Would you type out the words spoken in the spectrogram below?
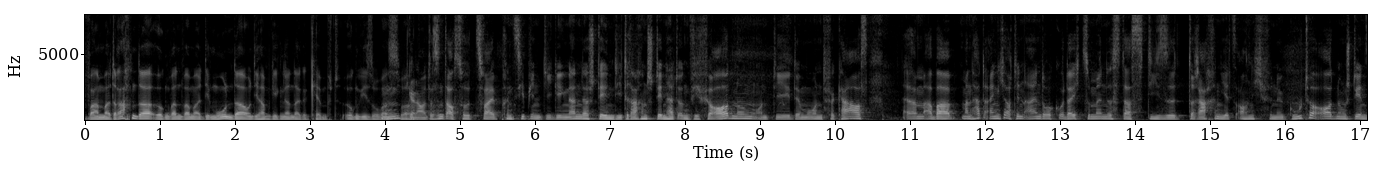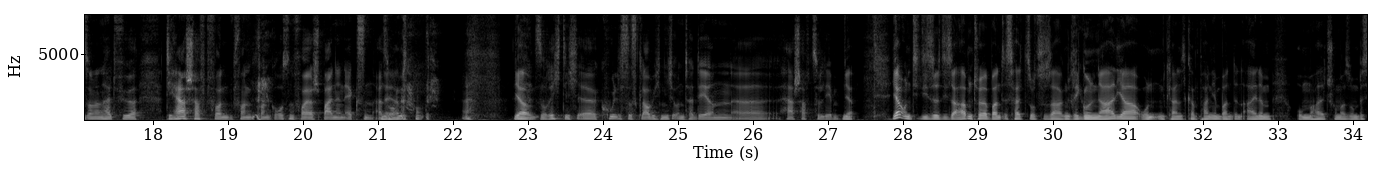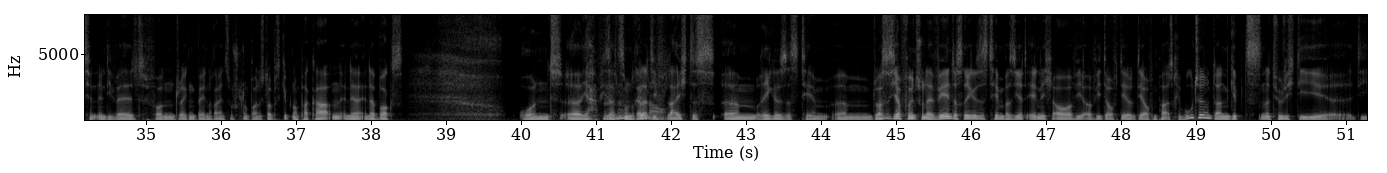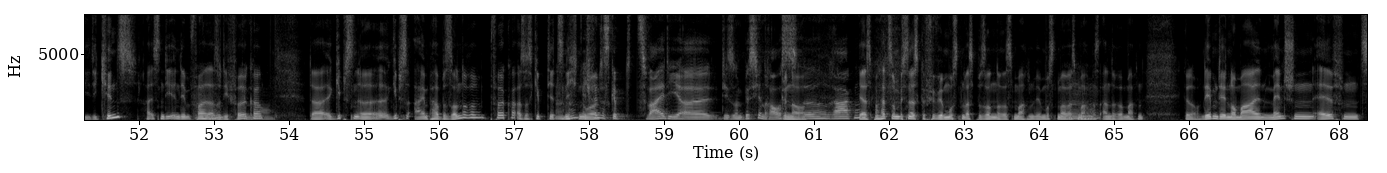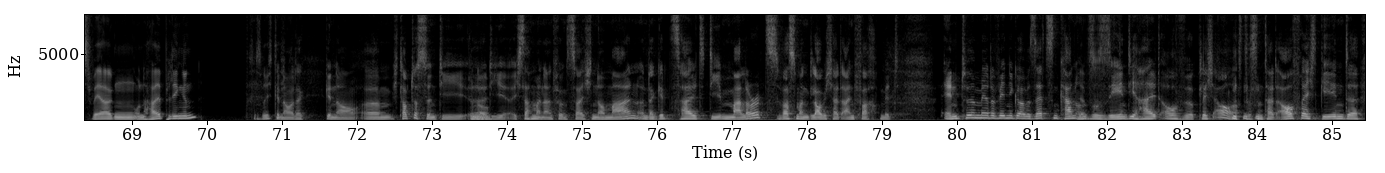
waren mal Drachen da, irgendwann waren mal Dämonen da und die haben gegeneinander gekämpft. Irgendwie sowas mhm, war. Genau, das sind auch so zwei Prinzipien, die gegeneinander stehen. Die Drachen stehen halt irgendwie für Ordnung und die Dämonen für Chaos. Ähm, aber man hat eigentlich auch den Eindruck, oder ich zumindest, dass diese Drachen jetzt auch nicht für eine gute Ordnung stehen, sondern halt für die Herrschaft von, von, von großen feuerspeienden Echsen. Also ja, genau. Ja. So richtig äh, cool ist es, glaube ich, nicht unter deren äh, Herrschaft zu leben. Ja. Ja, und diese, dieser Abenteuerband ist halt sozusagen Regionaljahr und ein kleines Kampagnenband in einem, um halt schon mal so ein bisschen in die Welt von Dragonbane reinzuschnuppern. Ich glaube, es gibt noch ein paar Karten in der, in der Box. Und äh, ja, wie gesagt, mhm, so ein relativ genau. leichtes ähm, Regelsystem. Ähm, du hast es ja vorhin schon erwähnt, das Regelsystem basiert ähnlich auch wie, wie auf der und der auf ein paar Attribute. Dann gibt es natürlich die, die, die Kins, heißen die in dem Fall, mhm, also die Völker. Genau. Da gibt es äh, gibt's ein paar besondere Völker. Also es gibt jetzt mhm. nicht nur. Ich finde, es gibt zwei, die, äh, die so ein bisschen rausragen. Genau. Äh, ja, man hat so ein bisschen das Gefühl, wir mussten was Besonderes machen. Wir mussten mal was mhm. machen, was andere machen. Genau. Neben den normalen Menschen, Elfen, Zwergen und Halblingen. Ist das richtig? Genau, der, genau. Ähm, ich glaube, das sind die, äh, genau. äh, die, ich sag mal in Anführungszeichen, normalen. Und dann gibt es halt die Mallards, was man, glaube ich, halt einfach mit Ente mehr oder weniger übersetzen kann. Ja. Und so sehen die halt auch wirklich aus. Das sind halt aufrechtgehende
